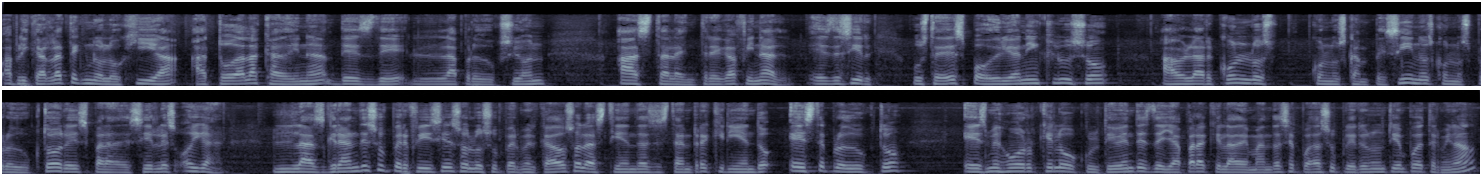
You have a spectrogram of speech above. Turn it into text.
aplicar la tecnología a toda la cadena desde la producción hasta la entrega final. Es decir, ustedes podrían incluso hablar con los, con los campesinos, con los productores, para decirles, oiga, las grandes superficies o los supermercados o las tiendas están requiriendo este producto, ¿es mejor que lo cultiven desde ya para que la demanda se pueda suplir en un tiempo determinado?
